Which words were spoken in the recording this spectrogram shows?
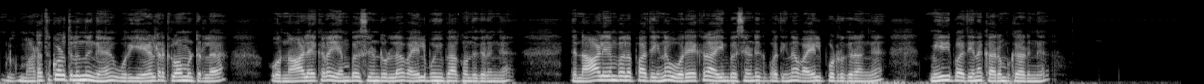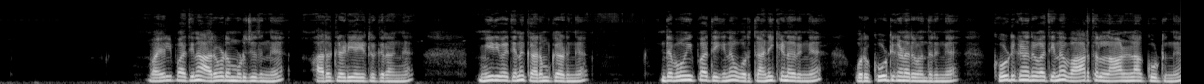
உங்களுக்கு மடத்துக்கோளத்துலேருந்துங்க ஒரு ஏழரை கிலோமீட்டரில் ஒரு நாலு ஏக்கரா எண்பது சென்ட் உள்ள வயல் பூமி பார்க்க வந்துக்கிறேங்க இந்த நாலு எண்பதில் பார்த்தீங்கன்னா ஒரு ஏக்கரா ஐம்பது சென்ட்டுக்கு பார்த்தீங்கன்னா வயல் போட்டிருக்கிறாங்க. மீதி பார்த்தீங்கன்னா கரும்பு காடுங்க. வயல் பார்த்தீங்கன்னா அறுவடை முடிஞ்சுதுங்க. அறுக்கு ரெடி ஆகிட்டு இருக்கிறாங்க. மீதி பார்த்தீங்கன்னா கரும்பு காடுங்க. இந்த பூமிக்கு பார்த்தீங்கன்னா ஒரு தனி கிணறுங்க. ஒரு கூட்டு கிணறு வந்துருங்க. கூட்டு கிணறு பார்த்தீங்கன்னா வாரத்தில் நாலு நாள் கூட்டுங்க.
